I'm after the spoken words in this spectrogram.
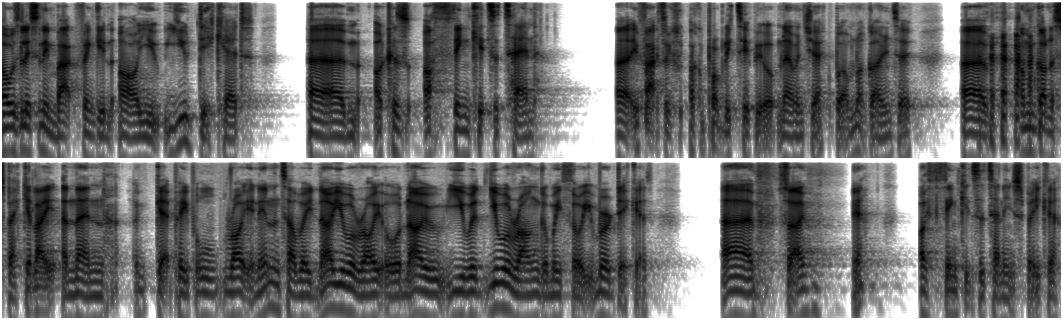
I was listening back thinking, "Oh, you you dickhead," because I think it's a ten. Uh, in fact, I, I could probably tip it up now and check, but I'm not going to. Uh, I'm going to speculate and then get people writing in and tell me, no, you were right, or no, you were you were wrong, and we thought you were a dickhead. Um, so yeah, I think it's a 10 inch speaker.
